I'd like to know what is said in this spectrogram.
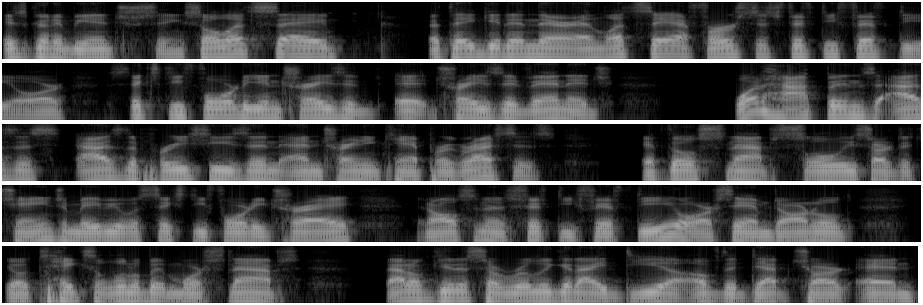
is going to be interesting. So let's say that they get in there and let's say at first it's 50 50 or 60 40 in Trey's, Trey's advantage. What happens as this as the preseason and training camp progresses? If those snaps slowly start to change, and maybe it was 60 40 Trey, and all of a sudden it's 50 50, or Sam Darnold, you know, takes a little bit more snaps, that'll get us a really good idea of the depth chart and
